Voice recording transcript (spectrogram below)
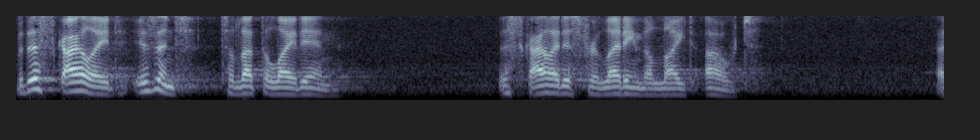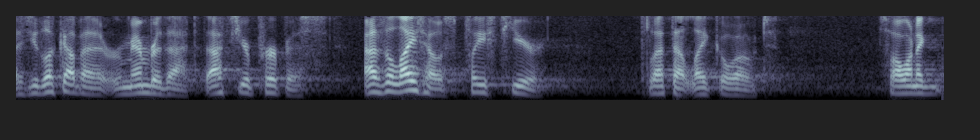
But this skylight isn't to let the light in. This skylight is for letting the light out. As you look up at it, remember that. That's your purpose. As a lighthouse placed here, to let that light go out. So I want to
